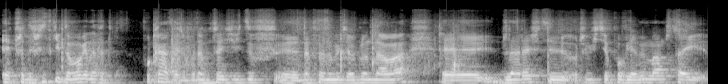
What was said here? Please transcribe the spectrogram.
E, przede wszystkim to mogę nawet pokazać, bo tam część widzów e, na pewno będzie oglądała. E, dla reszty oczywiście powiemy. Mam tutaj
